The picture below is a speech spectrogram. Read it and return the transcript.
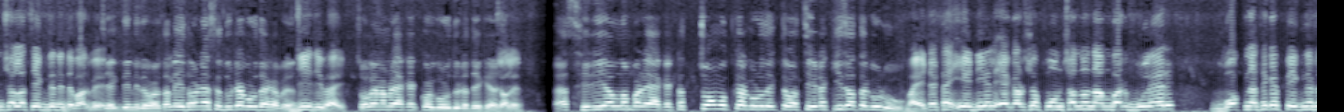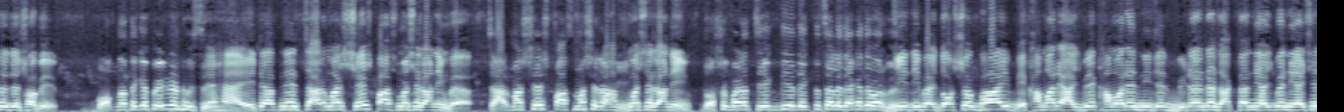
ইনশাল্লাহ চেক দিয়ে নিতে পারবে। চেক দিয়ে নিতে পারবে। তাহলে এই ধরনের আজকে দুইটা গরু দেখাবে জি জি ভাই। চলেন আমরা এক এক করে গরু দুইটা দেখে আসি। চলেন। সিরিয়াল নাম্বার এক একটা চমৎকার গরু দেখতে পাচ্ছি। এটা কি জাতের গরু? ভাই এটা একটা এডিএল এগারোশো পঞ্চান্ন নাম্বার বুলের বকনা থেকে প্রেগনেন্ট হয়েছে সবে। বকনা থেকে প্রেগনেন্ট হয়েছে? হ্যাঁ এটা আপনার চার মাস শেষ পাঁচ মাসের রানিং ভাইয়া চার মাস শেষ পাঁচ মাসের পাঁচ রানি মাসের রানিং দর্শক ভাইরা চেক দিয়ে দেখতে চাইলে দেখাতে পারবে। জি জি ভাই দর্শক ভাই খামারে আসবে খামারে নিজের ভেটারিনারি ডাক্তার নিয়ে আসবে নিয়ে এসে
